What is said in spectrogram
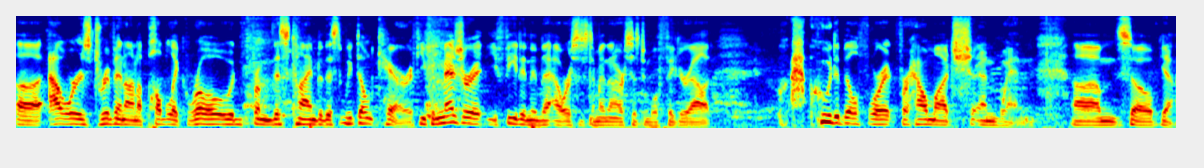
uh, hours driven on a public road from this time to this. We don't care. If you can measure it, you feed it into our system, and then our system will figure out who to bill for it, for how much, and when. Um, so, yeah.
